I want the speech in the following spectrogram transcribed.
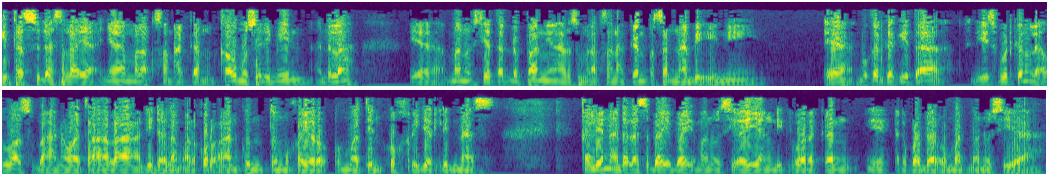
kita sudah selayaknya melaksanakan kaum muslimin adalah ya manusia terdepan yang harus melaksanakan pesan Nabi ini. Ya, bukankah kita disebutkan oleh Allah Subhanahu wa taala di dalam Al-Qur'an kuntum khairu ummatin ukhrijat linnas. Kalian adalah sebaik-baik manusia yang dikeluarkan ya, kepada umat manusia.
